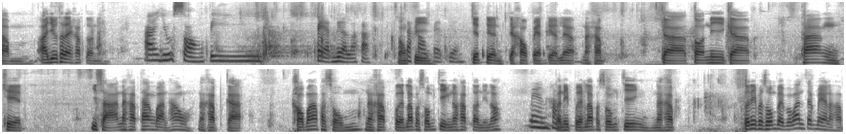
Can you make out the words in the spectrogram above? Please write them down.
ดำอายุเท่าไหร่ครับตอนนี้ อายุ2ปี8เดือนแล้วค่ะสองจะปีเข้า8เดือนเจ็ดเดือนจะเข้าแปดเดือนแล้วนะครับกะตอนนี้กับทางเขตอีสานนะครับทางบ้านเฮ้านะครับกะเขามาผสมนะครับ เปิดรับผสมจริงเนาะครับ ตอนนี้เนาะแม่นค่ะตอนนี้เปิดรับผสมจริงนะครับ ตอนนี้ผสมไปประมาณจักแม่ละครับ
